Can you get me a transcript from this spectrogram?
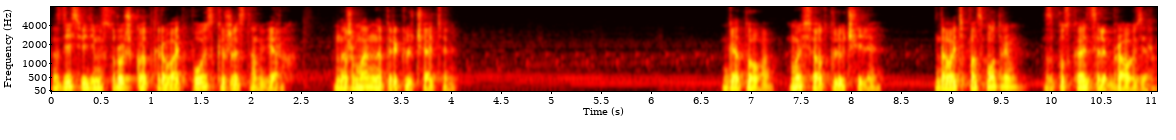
Здесь видим строчку «Открывать поиск» и жестом вверх. Нажимаем на переключатель. Готово, мы все отключили. Давайте посмотрим, запускается ли браузер.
